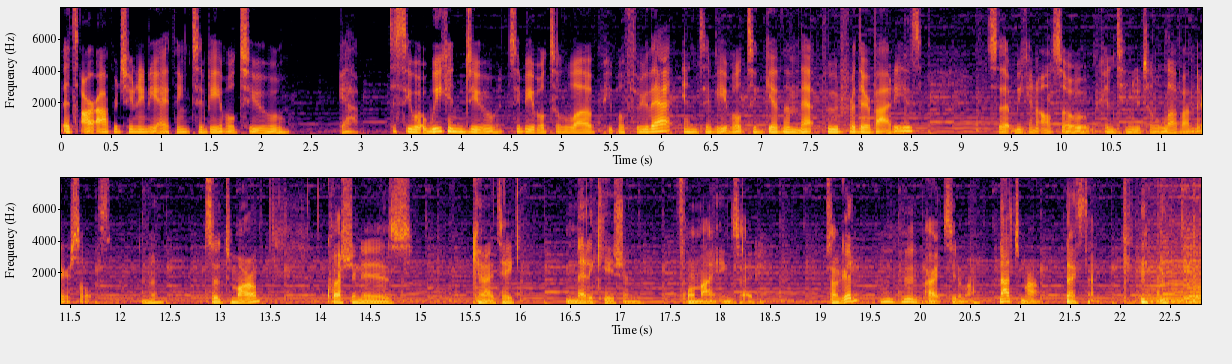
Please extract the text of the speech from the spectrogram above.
It's our opportunity, I think, to be able to, yeah, to see what we can do to be able to love people through that and to be able to give them that food for their bodies so that we can also continue to love on their souls. So tomorrow, question is, can I take medication for my anxiety. Sound good? hmm All right, see you tomorrow. Not tomorrow, next time.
